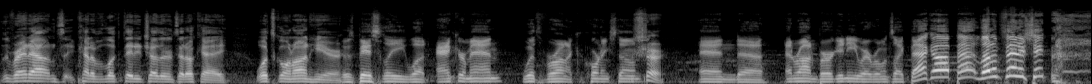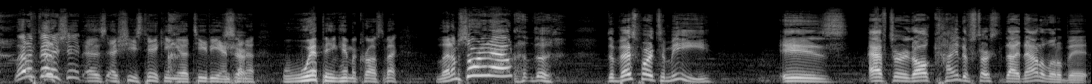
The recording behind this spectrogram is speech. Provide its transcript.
ran out and kind of looked at each other and said, "Okay, what's going on here?" It was basically what Anchorman with Veronica Corningstone. Sure. And uh, and Ron Burgundy, where everyone's like, "Back up, Pat, let him finish it, let him finish it," as, as she's taking a TV antenna, whipping him across the back. Let him sort it out. the the best part to me is after it all kind of starts to die down a little bit,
